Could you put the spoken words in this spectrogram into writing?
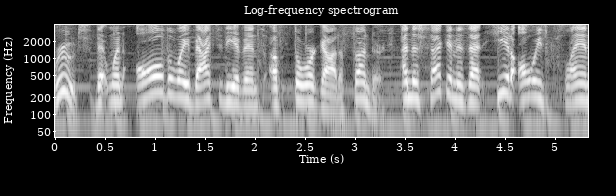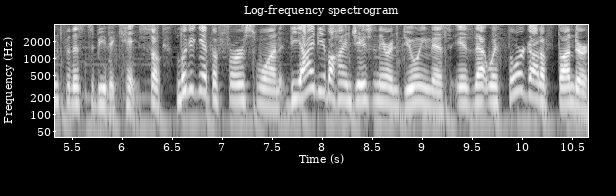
roots that went all the way back to the events of Thor God of Thunder. And the second is that he had always planned for this to be the case. So looking at the first one, the idea behind Jason Aaron doing this is that with Thor God of Thunder,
